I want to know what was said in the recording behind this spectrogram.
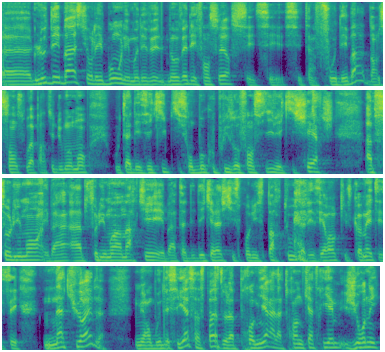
Euh, le débat sur les bons ou les mauvais défenseurs, c'est- un faux débat, dans le sens où à partir du moment où tu as des équipes qui sont beaucoup plus offensives et qui cherchent absolument, et ben, absolument à marquer, et ben, tu as des décalages qui se produisent partout, tu as des erreurs qui se commettent et c'est naturel. Mais en Bundesliga, ça se passe de la première à la 34e journée.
